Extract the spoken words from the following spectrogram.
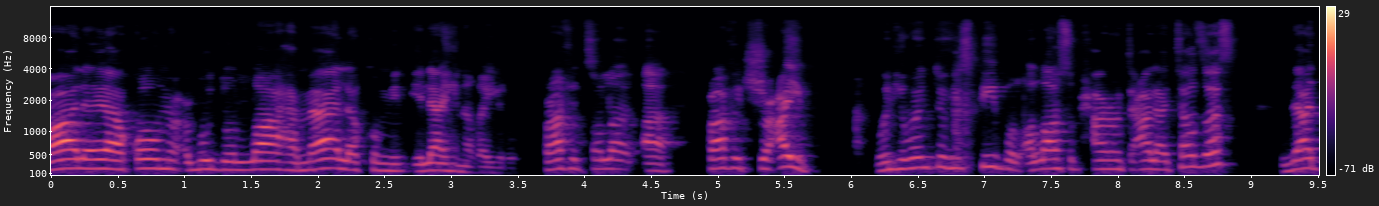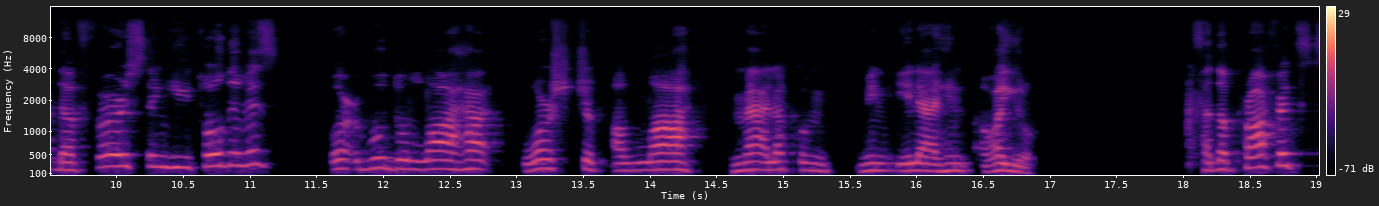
قال يا قوم اعبدوا الله ما لكم من إله غيره. Prophet uh, Prophet Shu'aib, when he went to his people, Allah subhanahu wa ta'ala tells us that the first thing he told them is اعبدوا الله worship Allah ما لكم من إله غيره. For the prophets,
